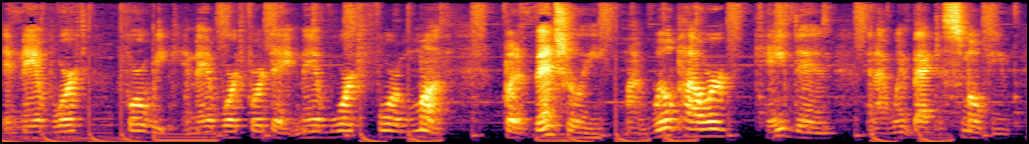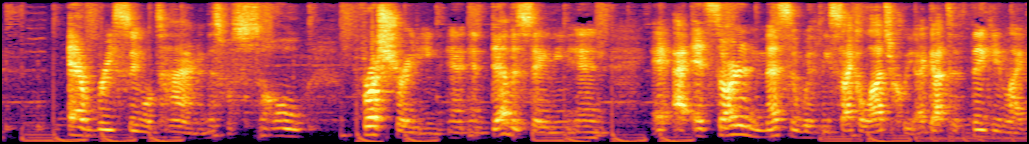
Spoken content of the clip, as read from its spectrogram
It may have worked for a week, it may have worked for a day, it may have worked for a month, but eventually my willpower caved in and I went back to smoking every single time and this was so frustrating and, and devastating and it, it started messing with me psychologically. I got to thinking like,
